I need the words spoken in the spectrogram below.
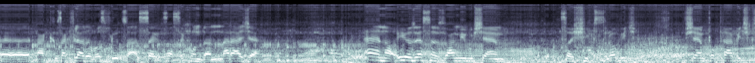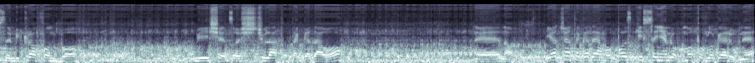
e, tak, za chwilę do was wrócę, se, za sekundę, na razie. E, no już jestem z wami, musiałem coś zrobić. Musiałem poprawić sobie mikrofon, bo mi się coś ciulato tak gadało. E, no. Ja tak gadałem? O polskiej scenie lo- motovlogerów, nie?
